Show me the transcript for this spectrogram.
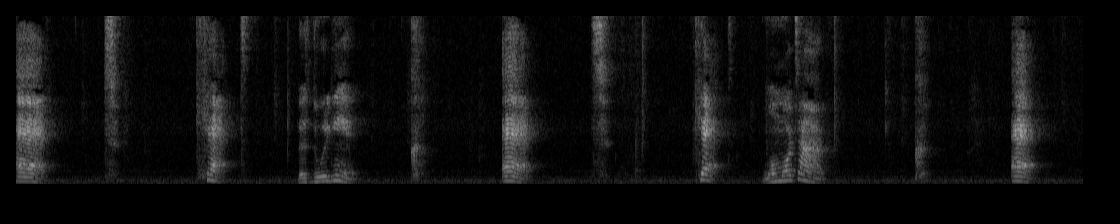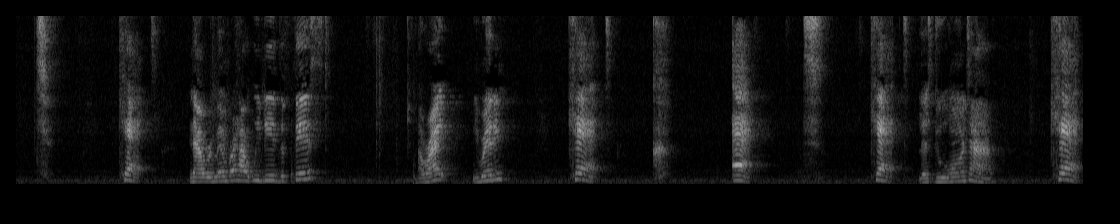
a, t, cat. Let's do it again. K, a, t, cat. One more time at cat. Now remember how we did the fist? All right, you ready? Cat, k, at, cat. Let's do it one more time. Cat,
